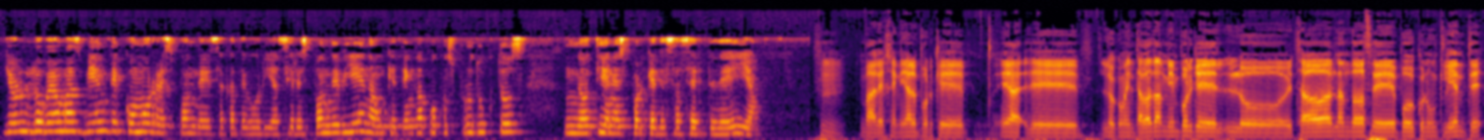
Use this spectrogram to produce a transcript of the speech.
yo lo veo más bien de cómo responde esa categoría. Si responde bien, aunque tenga pocos productos, no tienes por qué deshacerte de ella. Hmm, vale, genial, porque eh, eh, lo comentaba también porque lo estaba hablando hace poco con un cliente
